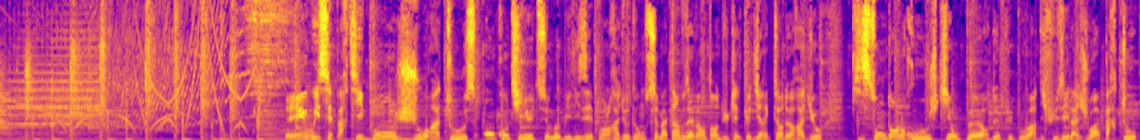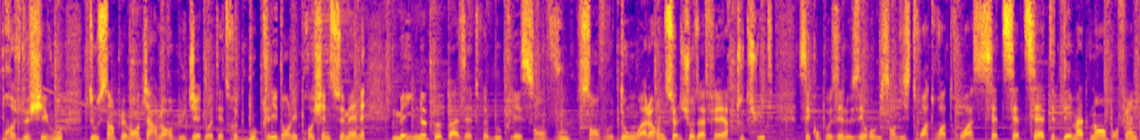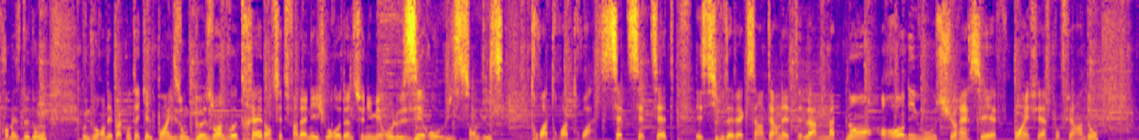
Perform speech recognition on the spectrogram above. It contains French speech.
Et oui, c'est parti. Bonjour à tous. On continue de se mobiliser pour le Radiodon. Ce matin, vous avez entendu quelques directeurs de radio qui sont dans le rouge, qui ont peur de plus pouvoir diffuser la joie partout proche de chez vous, tout simplement car leur budget doit être bouclé dans les prochaines semaines, mais il ne peut pas être bouclé sans vous, sans vos dons. Alors une seule chose à faire tout de suite, c'est composer le 0810 333 777 dès maintenant pour faire une promesse de don. Vous ne vous rendez pas compte à quel point ils ont besoin de votre aide en cette fin d'année. Je vous redonne ce numéro, le 0810 333 777. Et si vous avez accès à Internet là maintenant, rendez-vous sur rcf.fr pour faire un don.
